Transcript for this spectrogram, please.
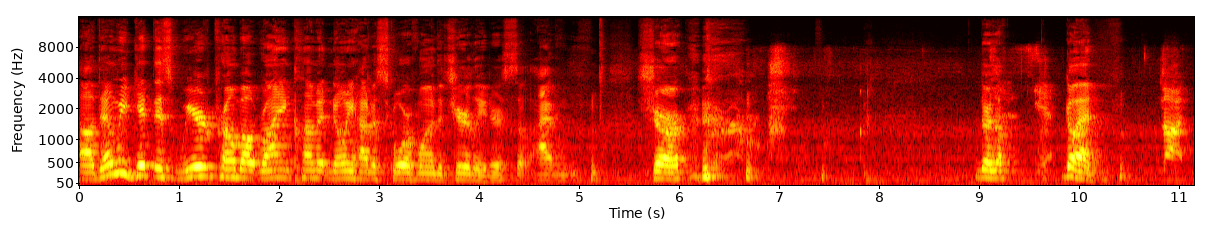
Uh, then we get this weird promo about Ryan Clement knowing how to score with one of the cheerleaders. So I'm sure. There's a. Yeah. Go ahead. not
